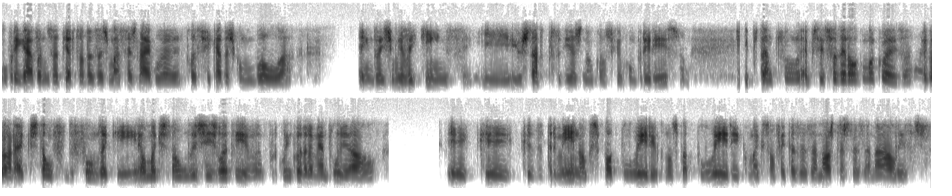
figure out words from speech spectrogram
obrigava-nos a ter todas as massas de água classificadas como boa em 2015 e, e, o Estado português não conseguiu cumprir isso. E, portanto, é preciso fazer alguma coisa. Agora, a questão de fundo aqui é uma questão legislativa, porque o enquadramento legal eh, que, que, determina o que se pode poluir e o que não se pode poluir e como é que são feitas as amostras das análises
